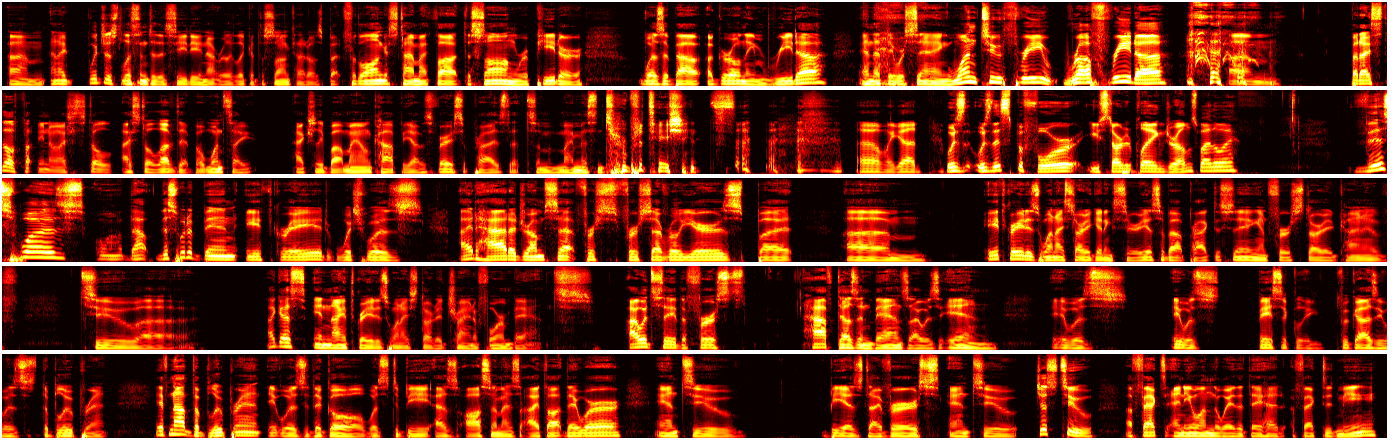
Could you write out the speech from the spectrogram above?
Um, and I would just listen to the CD and not really look at the song titles. But for the longest time, I thought the song Repeater was about a girl named Rita and that they were saying one, two, three, rough Rita. Um, but I still thought, you know, I still, I still loved it. But once I actually bought my own copy, I was very surprised at some of my misinterpretations. oh my god, was was this before you started playing drums? By the way, this was well, that. This would have been eighth grade, which was I'd had a drum set for for several years, but um, eighth grade is when I started getting serious about practicing and first started kind of to, uh, I guess in ninth grade is when I started trying to form bands. I would say the first half dozen bands I was in, it was, it was basically Fugazi was the blueprint. If not the blueprint, it was the goal was to be as awesome as I thought they were and to be as diverse and to just to affect anyone the way that they had affected me.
